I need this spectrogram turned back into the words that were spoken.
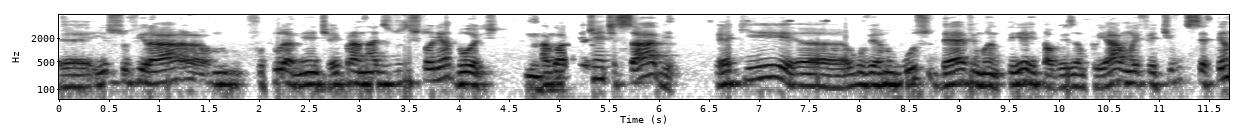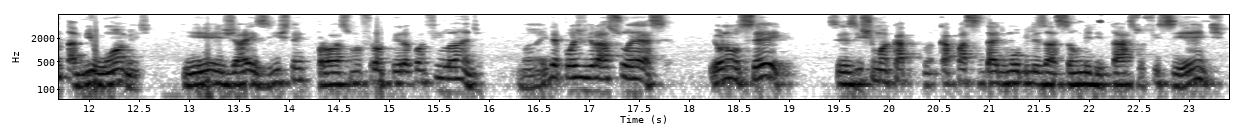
É, isso virá hum, futuramente para análise dos historiadores. Uhum. Agora, o que a gente sabe é que uh, o governo russo deve manter e talvez ampliar um efetivo de 70 mil homens que já existem próximo à fronteira com a Finlândia, né? e depois virá a Suécia. Eu não sei se existe uma cap capacidade de mobilização militar suficiente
